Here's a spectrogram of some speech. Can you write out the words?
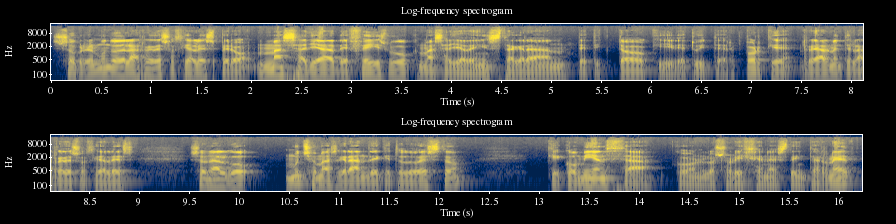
sobre el mundo de las redes sociales, pero más allá de Facebook, más allá de Instagram, de TikTok y de Twitter, porque realmente las redes sociales son algo mucho más grande que todo esto, que comienza con los orígenes de Internet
